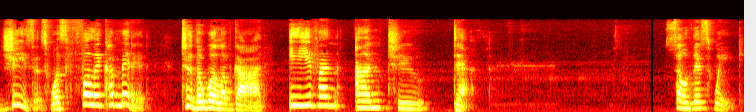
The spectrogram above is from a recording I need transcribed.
Jesus was fully committed to the will of God, even unto death. So this week,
